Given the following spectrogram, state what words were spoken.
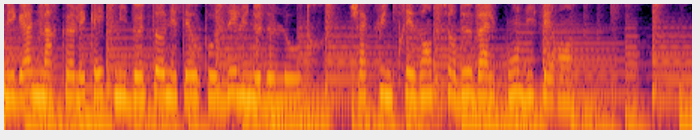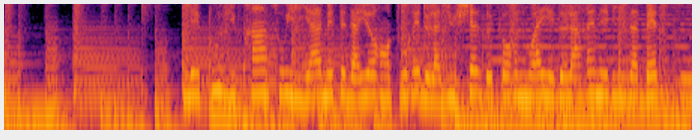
Meghan Markle et Kate Middleton étaient opposées l'une de l'autre, chacune présente sur deux balcons différents. L'épouse du prince William était d'ailleurs entourée de la duchesse de Cornouailles et de la reine Elisabeth II,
